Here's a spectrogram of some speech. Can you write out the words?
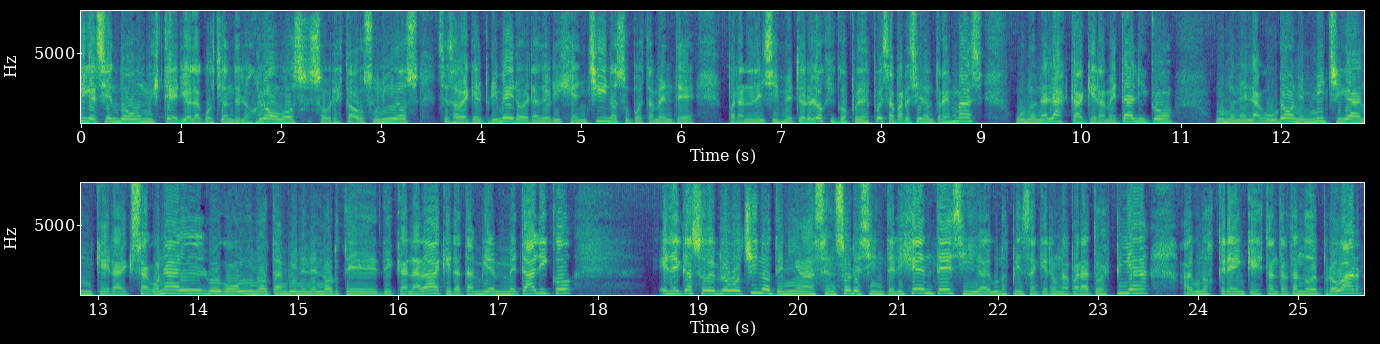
Sigue siendo un misterio la cuestión de los globos sobre Estados Unidos. Se sabe que el primero era de origen chino, supuestamente para análisis meteorológicos, pero después aparecieron tres más. Uno en Alaska, que era metálico, uno en el lago en Michigan, que era hexagonal, luego uno también en el norte de Canadá, que era también metálico. En el caso del globo chino tenía sensores inteligentes y algunos piensan que era un aparato espía, algunos creen que están tratando de probar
